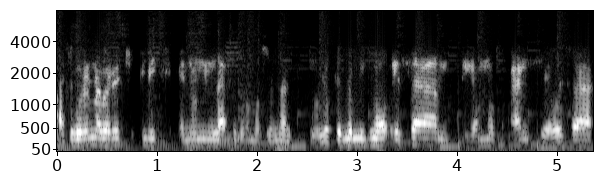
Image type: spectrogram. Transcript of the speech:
aseguran haber hecho clic en un enlace promocional, lo que es lo mismo esa digamos ansia o esa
